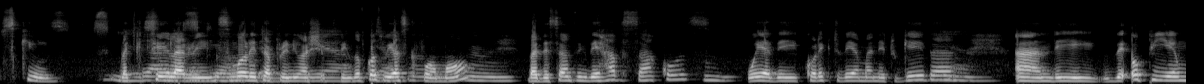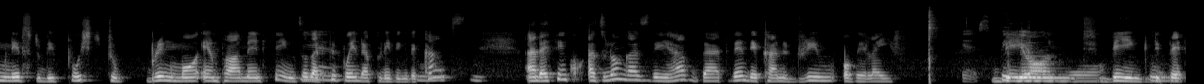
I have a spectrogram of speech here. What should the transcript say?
skills like Yes. tailoring, Yeah. small entrepreneurship Yeah. things. Of course, we Yeah. ask for more, Mm. but there's something they have circles Mm. where they collect their money together, Yeah. and the the OPM needs to be pushed to bring more empowerment things so Yeah. that people end up leaving the Mm. camps. Mm. And I think as long as they have that, then they can dream of a life Yes. beyond, war. being Mm. dependent.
